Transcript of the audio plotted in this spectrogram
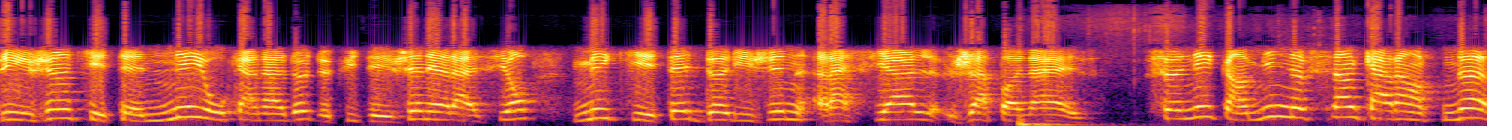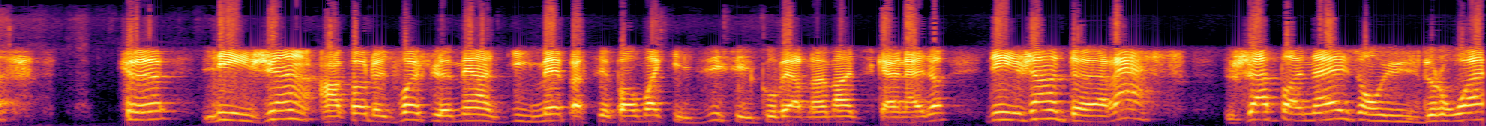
des gens qui étaient nés au Canada depuis des générations, mais qui étaient d'origine raciale japonaise. Ce n'est qu'en 1949 que les gens, encore une fois, je le mets en guillemets parce que c'est pas moi qui le dis, c'est le gouvernement du Canada, des gens de race japonaise ont eu le droit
